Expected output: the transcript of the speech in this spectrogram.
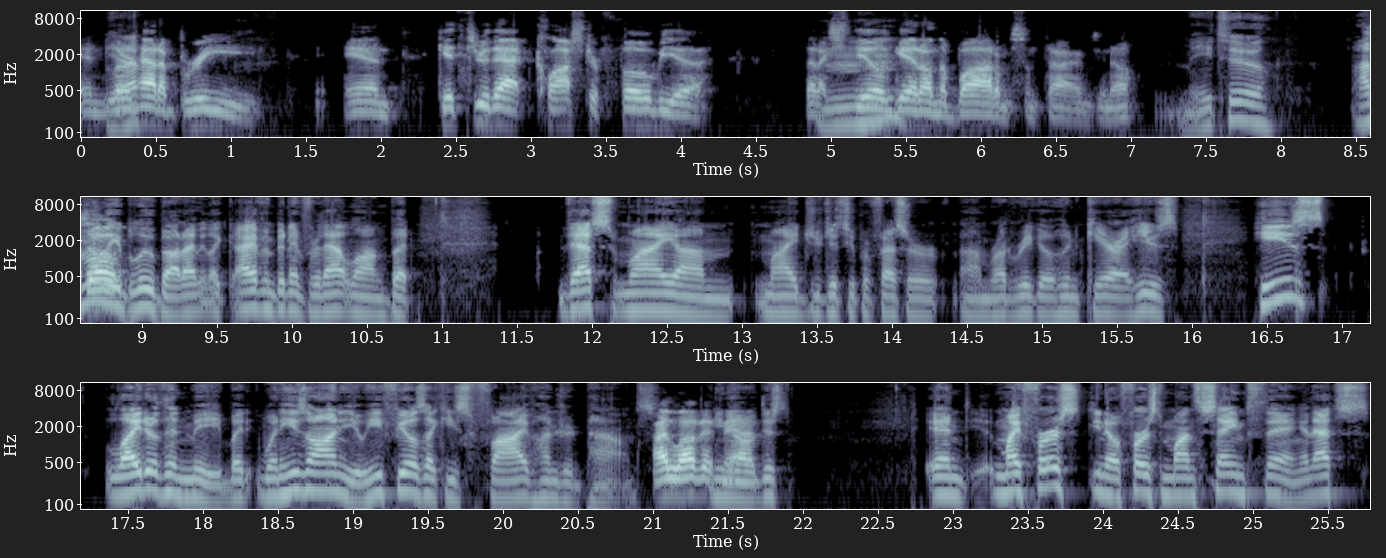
and learn Yep. how to breathe and get through that claustrophobia that I still Mhm. get on the bottom sometimes. You know. Me too. I'm So- only blue belt. I mean, like I haven't been in for that long, but that's my um my jujitsu professor um, Rodrigo Junquera. He's he's lighter than me, but when he's on you, he feels like he's 500 pounds. I love it, you man. know, just and my first you know first month, same thing, and that's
